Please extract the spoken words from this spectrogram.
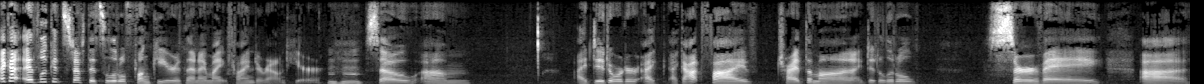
I got I look at stuff that's a little funkier than I might find around here. Mm-hmm. So um, I did order. I, I got five. Tried them on. I did a little survey. Uh,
